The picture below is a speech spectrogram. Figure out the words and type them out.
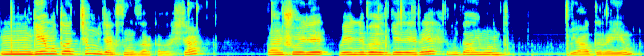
hmm, game mode açamayacaksınız arkadaşlar. Ben şöyle belli bölgelere bir diamond yağdırayım.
